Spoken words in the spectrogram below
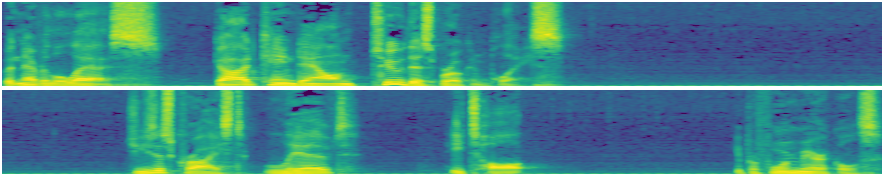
But nevertheless, God came down to this broken place. Jesus Christ lived, He taught, He performed miracles,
